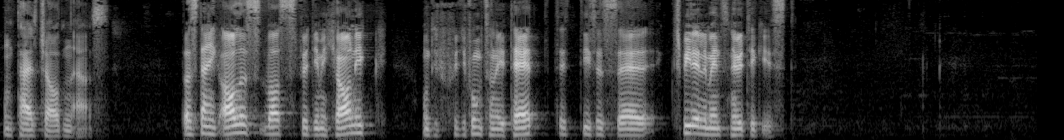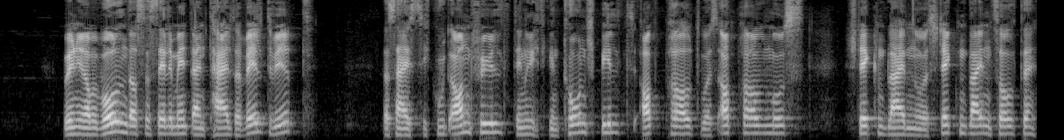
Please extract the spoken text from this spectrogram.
und teilt Schaden aus. Das ist eigentlich alles, was für die Mechanik und für die Funktionalität dieses äh, Spielelements nötig ist. Wenn wir aber wollen, dass das Element ein Teil der Welt wird, das heißt sich gut anfühlt, den richtigen Ton spielt, abprallt, wo es abprallen muss, stecken bleiben, wo es stecken bleiben sollte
